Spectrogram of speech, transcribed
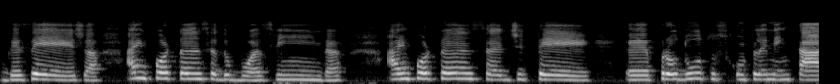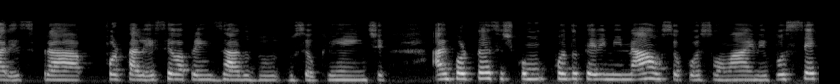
deseja, a importância do boas-vindas, a importância de ter é, produtos complementares para fortalecer o aprendizado do, do, seu cliente, a importância de como, quando terminar o seu curso online, você,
